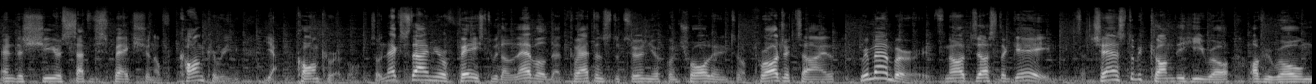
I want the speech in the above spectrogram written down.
and the sheer satisfaction of conquering the unconquerable. So next time you're faced with a level that threatens to turn your controller into a projectile, remember, it's not just a game, it's a chance to become the hero of your own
